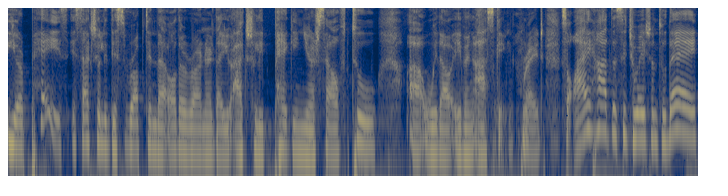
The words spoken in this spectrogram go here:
your pace is actually disrupting that other runner that you're actually pegging yourself to uh, without even asking, right? So I had the situation today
